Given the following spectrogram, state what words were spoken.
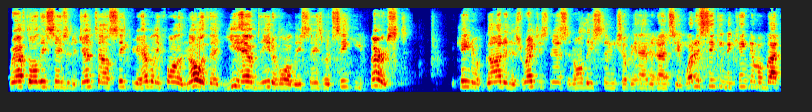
For after all these things do the Gentiles seek for your heavenly Father knoweth that ye have need of all these things, but seek ye first the kingdom of God and his righteousness, and all these things shall be added unto you. What is seeking the kingdom of God?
